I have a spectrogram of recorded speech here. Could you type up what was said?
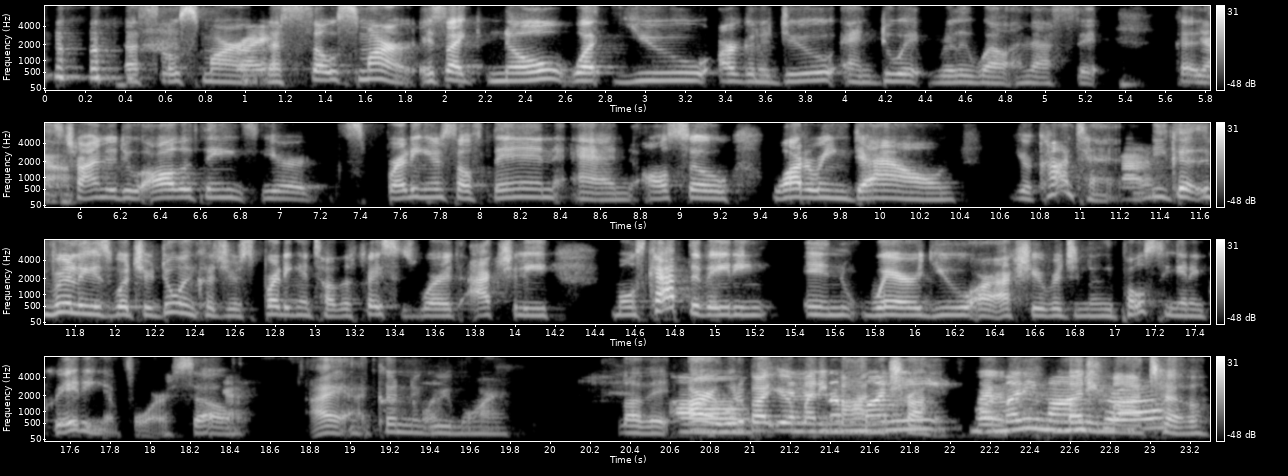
that's so smart. Right? That's so smart. It's like know what you are gonna do and do it really well, and that's it because yeah. trying to do all the things you're spreading yourself thin and also watering down your content yes. because it really is what you're doing because you're spreading into other places where it's actually most captivating in where you are actually originally posting it and creating it for. So yes. I, I, couldn't agree more. Love it. All um, right. What about your money mantra? Money, my money mantra. Money motto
